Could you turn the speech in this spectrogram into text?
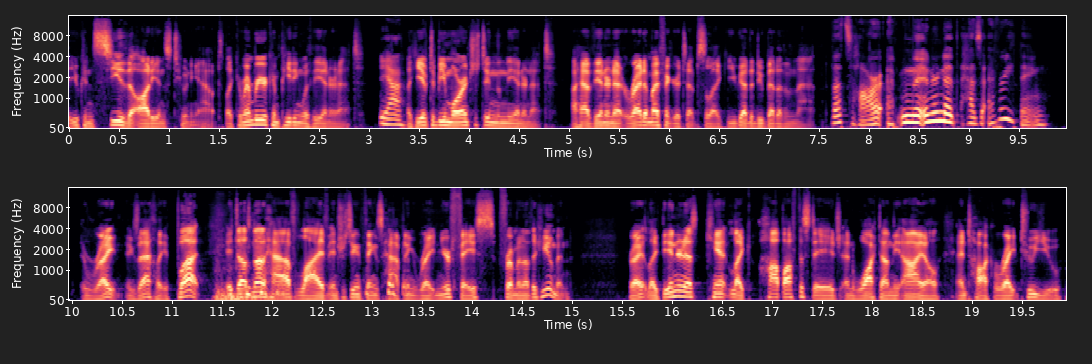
you can see the audience tuning out. Like remember you're competing with the internet. Yeah. Like you have to be more interesting than the internet. I have the internet right at my fingertips. So like you got to do better than that. That's hard. I mean, the internet has everything. Right, exactly. But it does not have live, interesting things happening right in your face from another human. Right? Like the internet can't like hop off the stage and walk down the aisle and talk right to you,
